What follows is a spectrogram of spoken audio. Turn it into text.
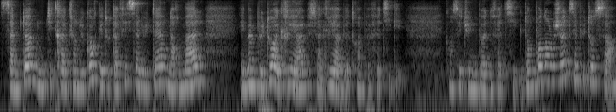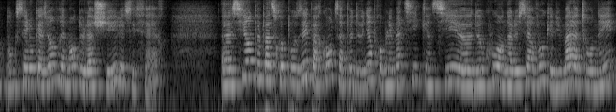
symptôme, une petite réaction du corps qui est tout à fait salutaire, normale, et même plutôt agréable. C'est agréable d'être un peu fatigué quand c'est une bonne fatigue. Donc pendant le jeûne, c'est plutôt ça. Donc c'est l'occasion vraiment de lâcher, laisser faire. Euh, si on ne peut pas se reposer, par contre, ça peut devenir problématique. Si euh, d'un coup on a le cerveau qui a du mal à tourner,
